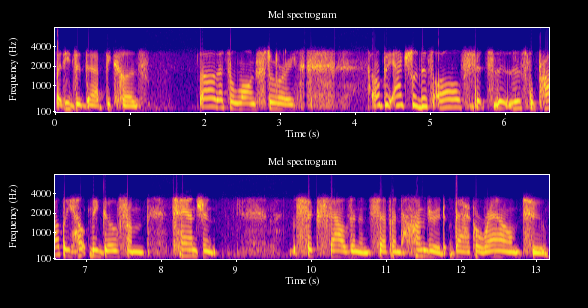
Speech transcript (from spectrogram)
but he did that because oh, that's a long story. Oh, but actually, this all fits. This will probably help me go from tangent 6,700 back around to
